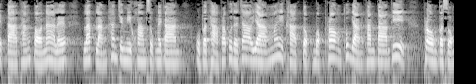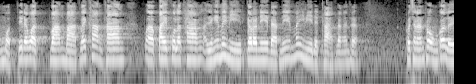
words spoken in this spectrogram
ตตาทั้งต่อหน้าและรับหลังท่านจึงมีความสุขในการ อุปถาพระพุทธเจ้าอย่างไม่ขาดตกบกพร่อง ทุกอย่างทำตามที่พระองค์ประสงค์หมด ที่เรียกว่าวางบาตรไว้ข้างทางไปคนละทางอย่างนี้ไม่มีกรณีแบบนี้ไม่มีเด็ดขาดว่างั้นเถอะ เพราะฉะนั้นพระองค์ก็เลย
